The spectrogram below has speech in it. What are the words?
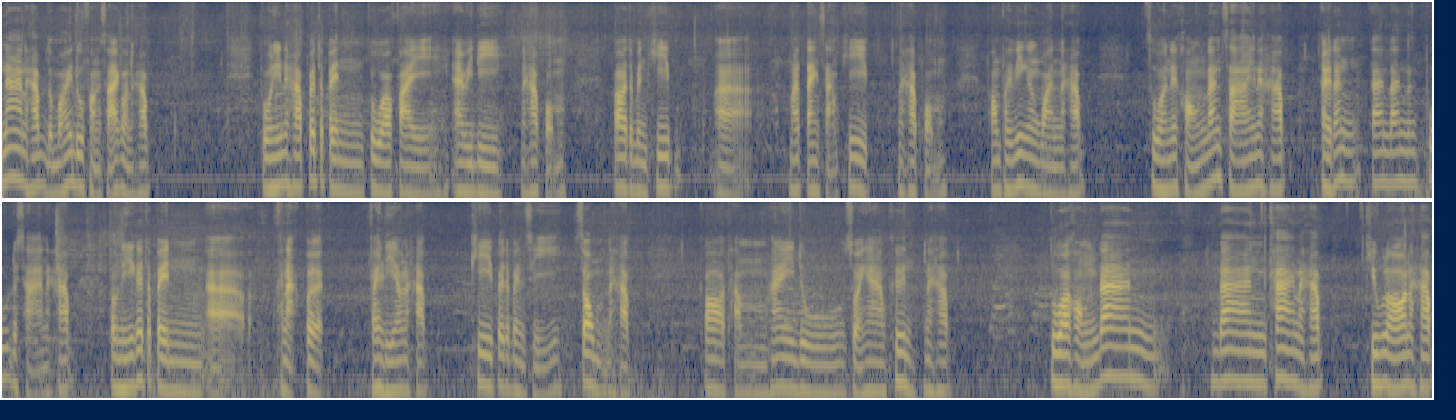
หน้านะครับเดี๋ยวมาให้ดูฝั่งซ้ายก่อนนะครับ ตัวนี้นะครับก็จะเป็นตัวไฟ LED นะครับผมก็จะเป็นคีบอ่ามาแตงสามคีบนะครับผมพร้อมไฟวิ่งกลางวันนะครับ ส่วนในของด้านซ้ายนะครับเออด้านด้านด้านด้านผู้โดยสารนะครับ ตรงนี้ก็จะเป็นอ่าขณะเปิดไฟเลี้ยวนะครับคีบก็จะเป็นสีส้มนะครับ ก็ทำให้ดูสวยงามขึ้นนะครับ ตัวของด้านด้านข้างนะครับ คิ้วล้อนะครับ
